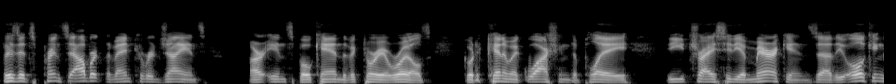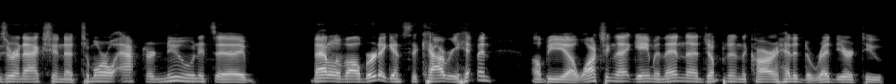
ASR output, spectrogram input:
visits Prince Albert. The Vancouver Giants are in Spokane. The Victoria Royals go to Kennewick, Washington to play the Tri City Americans. Uh, the Oil Kings are in action uh, tomorrow afternoon. It's a Battle of Alberta against the Calgary Hitmen. I'll be uh, watching that game and then uh, jumping in the car headed to Red Deer to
